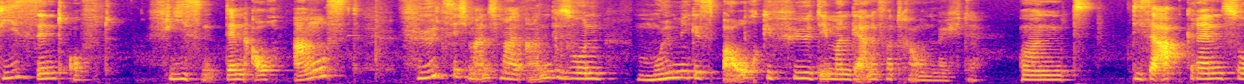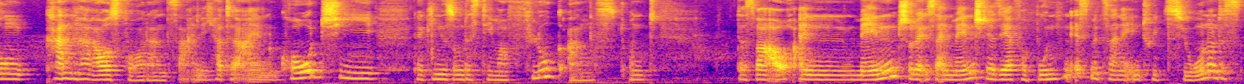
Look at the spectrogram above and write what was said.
die sind oft fließend. Denn auch Angst fühlt sich manchmal an wie so ein mulmiges Bauchgefühl, dem man gerne vertrauen möchte. Und diese Abgrenzung kann herausfordernd sein. Ich hatte einen Coachie, da ging es um das Thema Flugangst und das war auch ein Mensch oder ist ein Mensch, der sehr verbunden ist mit seiner Intuition. Und es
